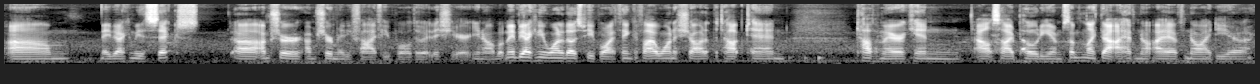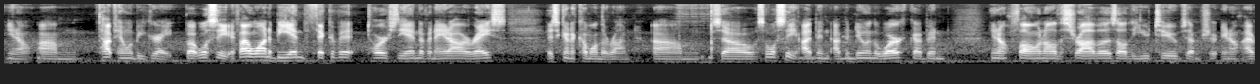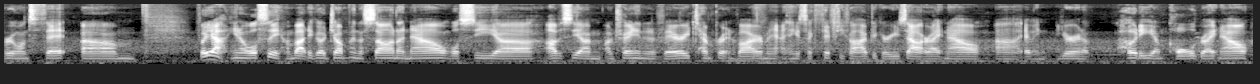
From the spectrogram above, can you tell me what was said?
um, maybe i can be the sixth uh, i'm sure i'm sure maybe five people will do it this year you know but maybe i can be one of those people i think if i want a shot at the top 10 top American outside podium, something like that. I have no, I have no idea. You know, um, top 10 would be great, but we'll see. If I want to be in the thick of it towards the end of an eight-hour race, it's going to come on the run. Um, so, so we'll see. I've been, I've been doing the work. I've been, you know, following all the Stravas, all the YouTubes. I'm sure, you know, everyone's fit. Um, but yeah, you know, we'll see. I'm about to go jump in the sauna now. We'll see. Uh, obviously, I'm, I'm training in a very temperate environment. I think it's like 55 degrees out right now. Uh, I mean, you're in a hoodie. I'm cold right now.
